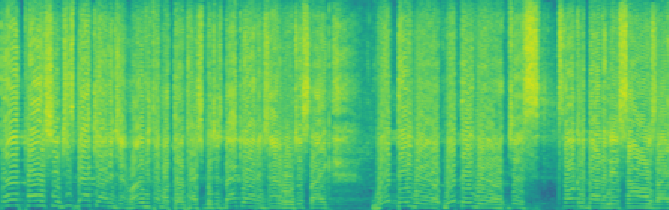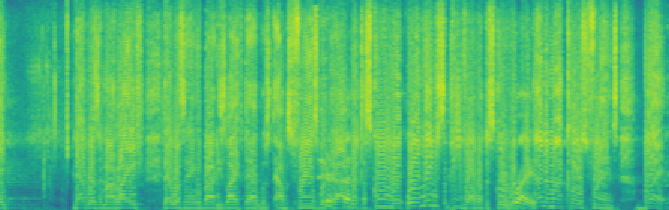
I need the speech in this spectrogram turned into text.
Thug Passion, just backyard in general. I don't even talking about Thug Passion, but just backyard in general. Just like what they were, what they were just talking about in their songs, like. That wasn't my life. That wasn't anybody's life. That was I was friends with. That I went to school with. Well, maybe some people I went to school with. Right. None of my close friends. But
